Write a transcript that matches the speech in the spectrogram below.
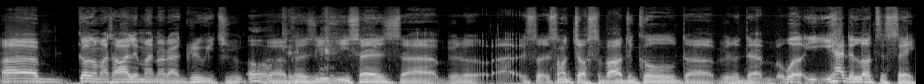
um, Governor Matawalle might not agree with you. Oh, okay. Because he, he says, uh, you know, uh, it's, it's not just about the gold. Uh, you know, the, well, he, he had a lot to say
